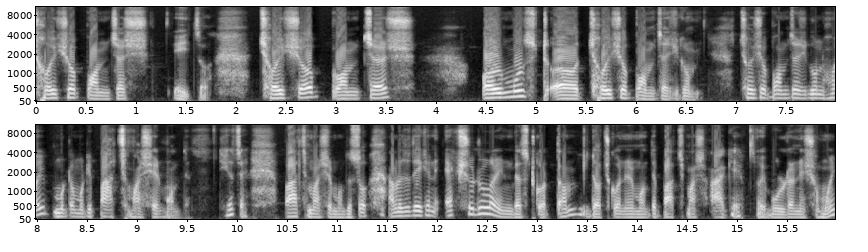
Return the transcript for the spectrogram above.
ছয়শো পঞ্চাশ, এই তো, ছয়শো পঞ্চাশ অলমোস্ট ছয়শো পঞ্চাশ গুণ। ছয়শো পঞ্চাশ গুণ হয় মোটামুটি পাঁচ মাসের মধ্যে, ঠিক আছে? পাঁচ মাসের মধ্যে। সো আমরা যদি এখানে একশো ডলার ইনভেস্ট করতাম ডচকয়েনের মধ্যে পাঁচ মাস আগে, ওই বুলডানের সময়,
